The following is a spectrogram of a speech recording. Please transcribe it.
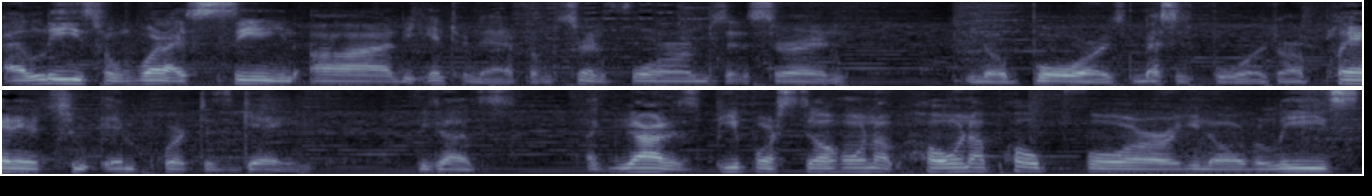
at least from what I've seen on the internet, from certain forums and certain you know, boards, message boards, are planning to import this game because, like, be honest, people are still holding up, holding up hope for you know a release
